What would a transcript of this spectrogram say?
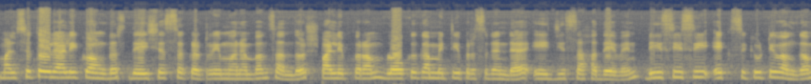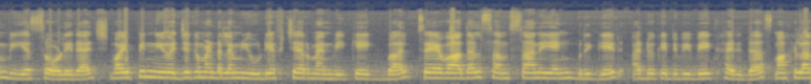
മത്സ്യത്തൊഴിലാളി കോൺഗ്രസ് ദേശീയ secretary Munambam Santhosh Pallippuram block committee president A G Sahadevan D C C executive അംഗം വി എസ് സോളിരാജ് വൈപ്പിൻ നിയോജക മണ്ഡലം U D F chairman V K Iqbal Sevadal സംസ്ഥാന young brigade advocate Vivek Haridas Mahila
